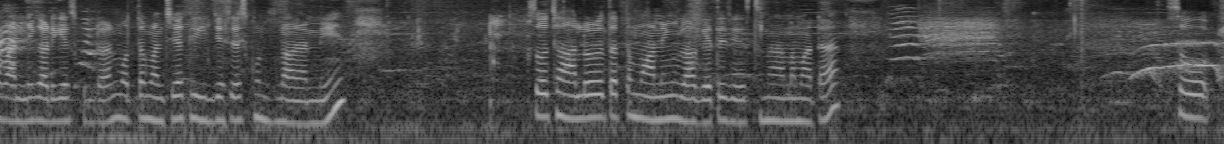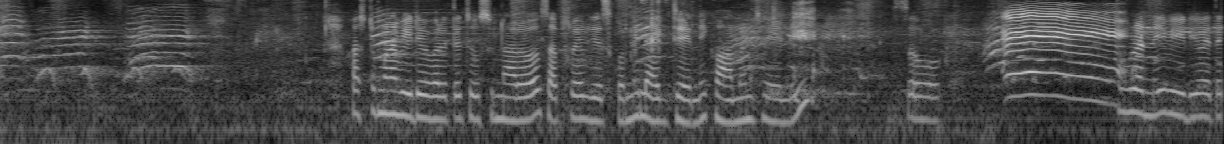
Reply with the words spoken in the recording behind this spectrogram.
అవన్నీ కడిగేసుకుంటాను. మొత్తం మంచిగా క్లీన్ చేసేసుకుంటున్నాను అన్నీ. సో చాలా రోజుల తర్వాత మార్నింగ్ బ్లాగ్ అయితే చేస్తున్నాను అన్నమాట. సో ఫస్ట్ మన వీడియో ఎవరైతే చూస్తున్నారో సబ్స్క్రైబ్ చేసుకోండి లైక్ చేయండి కామెంట్ చేయండి. సో చూడండి వీడియో అయితే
